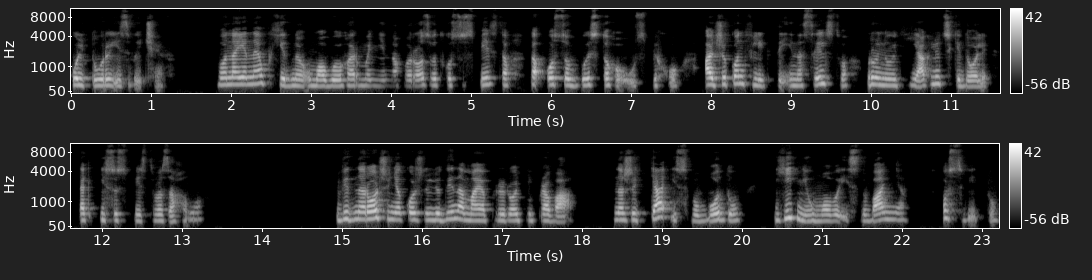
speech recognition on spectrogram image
культури і звичаїв. Вона є необхідною умовою гармонійного розвитку суспільства та особистого успіху, адже конфлікти і насильство руйнують як людські долі, так і суспільство загалом. Від народження кожна людина має природні права на життя і свободу, гідні умови існування, освіту,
